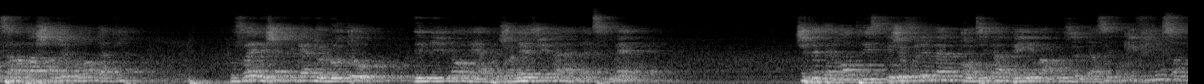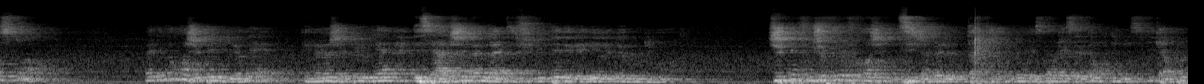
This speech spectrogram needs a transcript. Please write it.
ça ne va pas changer pendant ta vie. Vous voyez les gens qui gagnent au loto des millions, mais après, j'en ai vu un, taximètre. J'étais tellement triste que je voulais même continuer à payer ma course de place pour qu'il finisse son histoire. Mais non, moi j'étais millionnaire et maintenant j'ai plus rien et c'est à même la difficulté de gagner les deux je, je voulais franchir, si j'avais le temps, je pouvais rester avec homme qui m'explique un peu.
